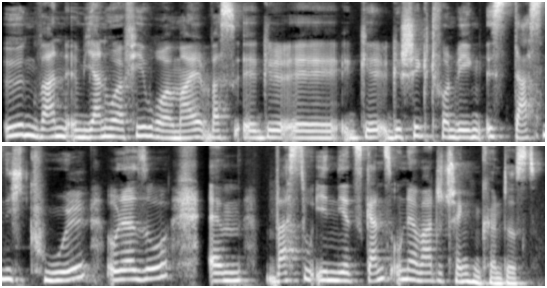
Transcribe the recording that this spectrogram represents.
irgendwann im Januar, Februar mal was äh, ge, äh, ge, geschickt von wegen, ist das nicht cool oder so, ähm, was du ihnen jetzt ganz unerwartet schenken könntest.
